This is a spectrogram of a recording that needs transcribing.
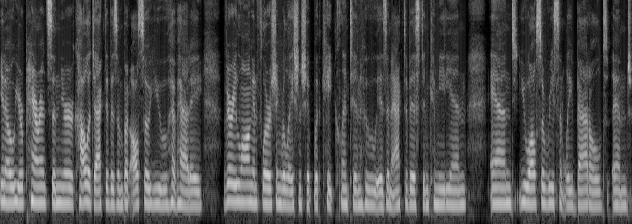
you know your parents and your college activism but also you have had a very long and flourishing relationship with Kate Clinton who is an activist and comedian and you also recently battled and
